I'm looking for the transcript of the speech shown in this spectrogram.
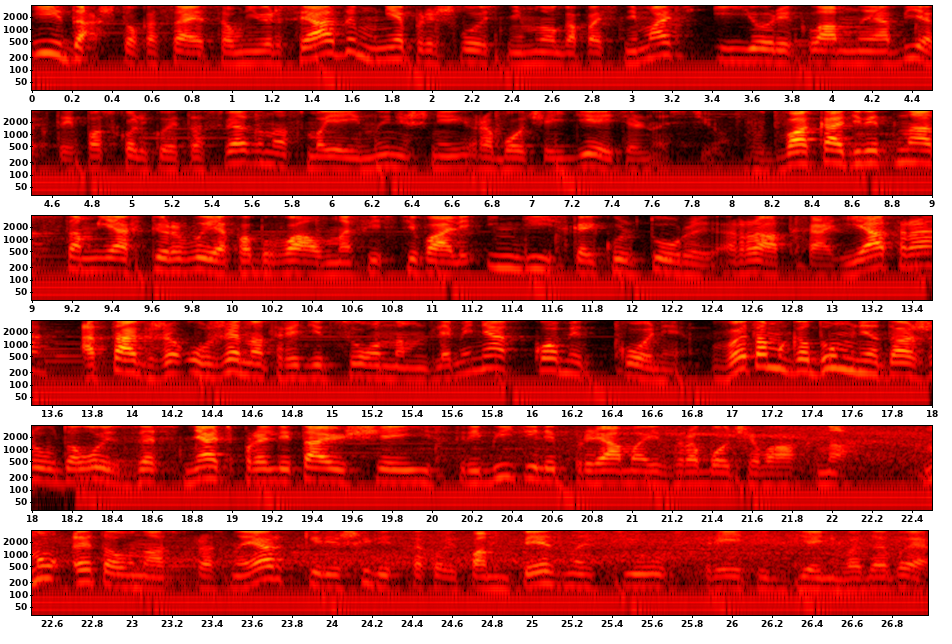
И да, что касается универсиады, мне пришлось немного поснимать ее рекламные объекты, поскольку это связано с моей нынешней рабочей деятельностью. В 2К19 я впервые побывал на фестивале индийской культуры Радха Ятра, а также уже на традиционном для меня Комик-Коне. В этом году мне даже удалось заснять пролетающие истребители прямо из рабочего окна. Ну, это у нас в Красноярске решили с такой помпезностью встретить День ВДВ.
